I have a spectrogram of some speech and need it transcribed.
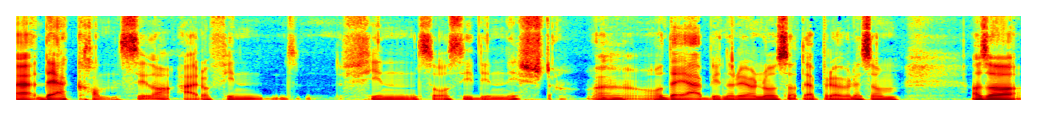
Eh, det jeg kan si, da, er å finne finne så å si din nisj. da. Mm. og det jeg begynner å gjøre nå, så at jeg prøver liksom Altså,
